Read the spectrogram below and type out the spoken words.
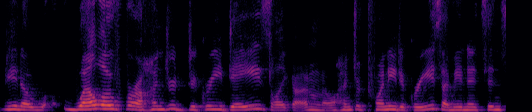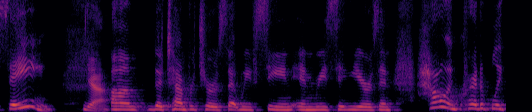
you know well over 100 degree days like i don't know 120 degrees. I mean it's insane. Yeah. Um, the temperatures that we've seen in recent years and how incredibly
